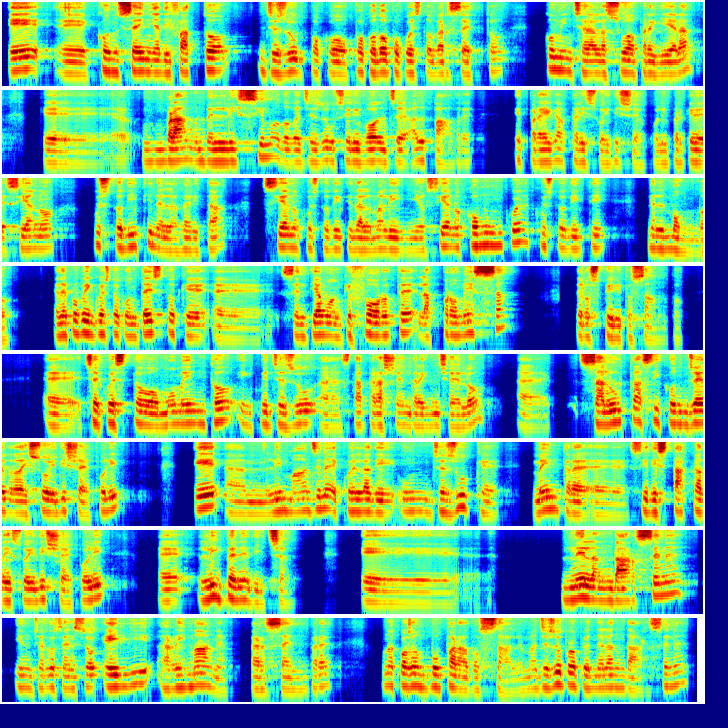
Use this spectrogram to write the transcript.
E eh, consegna di fatto Gesù poco, poco dopo questo versetto comincerà la sua preghiera, che è un brano bellissimo dove Gesù si rivolge al Padre e prega per i suoi discepoli perché siano custoditi nella verità, siano custoditi dal maligno, siano comunque custoditi nel mondo. Ed è proprio in questo contesto che eh, sentiamo anche forte la promessa dello Spirito Santo eh, c'è questo momento in cui Gesù eh, sta per ascendere in cielo, eh, saluta, si congeda dai suoi discepoli e ehm, l'immagine è quella di un Gesù che mentre eh, si distacca dai suoi discepoli eh, li benedice. E nell'andarsene in un certo senso egli rimane per sempre, una cosa un po' paradossale, ma Gesù proprio nell'andarsene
